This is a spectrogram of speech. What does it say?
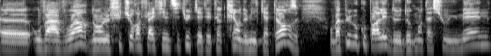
euh, on va avoir dans le Future of Life Institute qui a été créé en 2014, on va plus beaucoup parler d'augmentation humaine,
